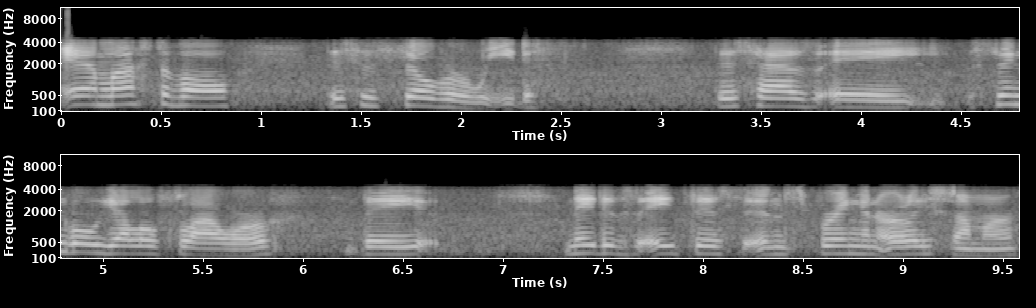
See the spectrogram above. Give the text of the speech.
And last of all, this is silverweed. This has a single yellow flower. The natives ate this in spring and early summer,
